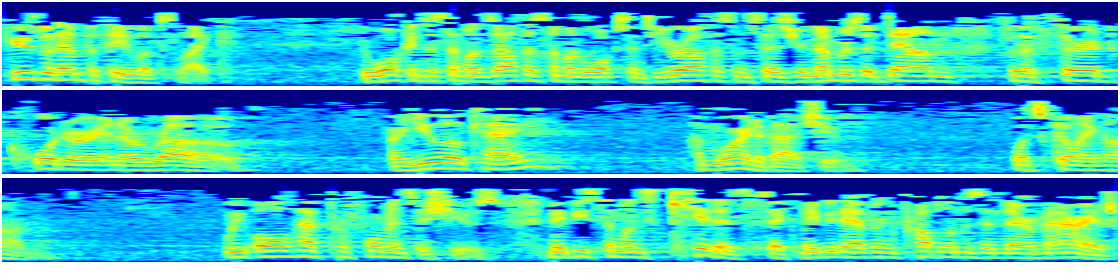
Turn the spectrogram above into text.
Here's what empathy looks like. You walk into someone's office, someone walks into your office and says, Your numbers are down for the third quarter in a row. Are you okay? I'm worried about you. What's going on? We all have performance issues. Maybe someone's kid is sick. Maybe they're having problems in their marriage.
